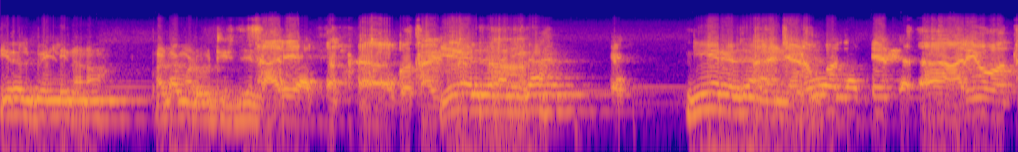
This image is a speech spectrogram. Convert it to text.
ನೀರಲ್ಲಿ ಬೀಳಿ ನಾನು ಪಾಠ ಮಾಡ್ಬಿಟ್ಟಿದ್ದೀನಿ ಸಾರಿ ಏನ್ ಹೇಳಿದೆ ನಾನೀಗ? ನೀ ಏನ್ ಹೇಳಿದೆ ಅರಿವು ಅಂತ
